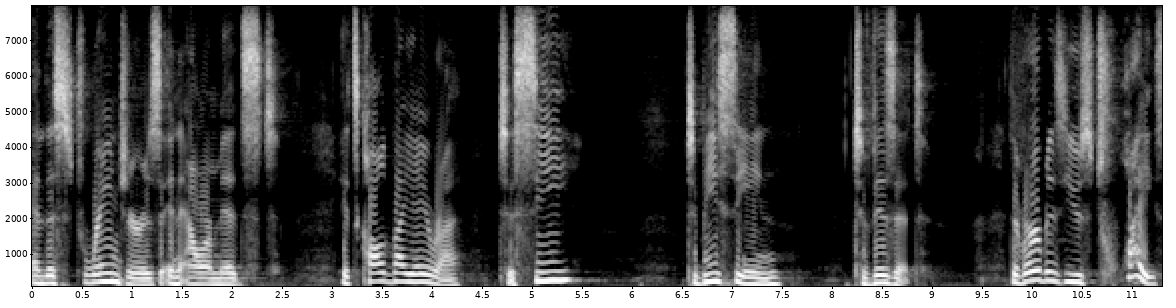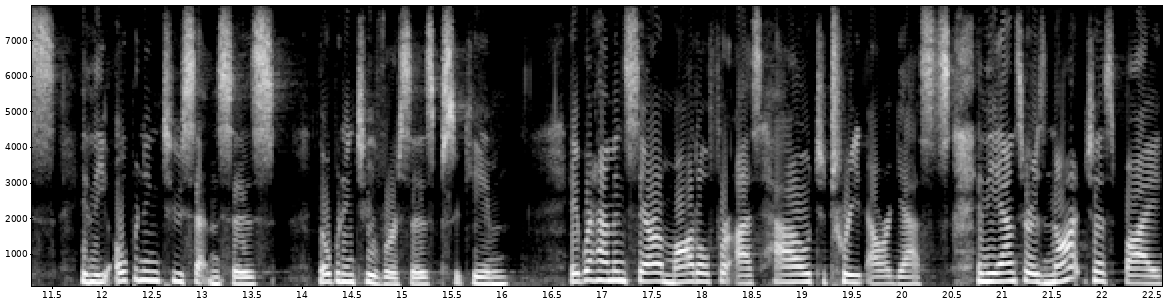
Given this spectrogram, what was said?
and the strangers in our midst. It's called Vayera, to see, to be seen, to visit. The verb is used twice in the opening two sentences, the opening two verses, psukim, Abraham and Sarah model for us how to treat our guests. And the answer is not just by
